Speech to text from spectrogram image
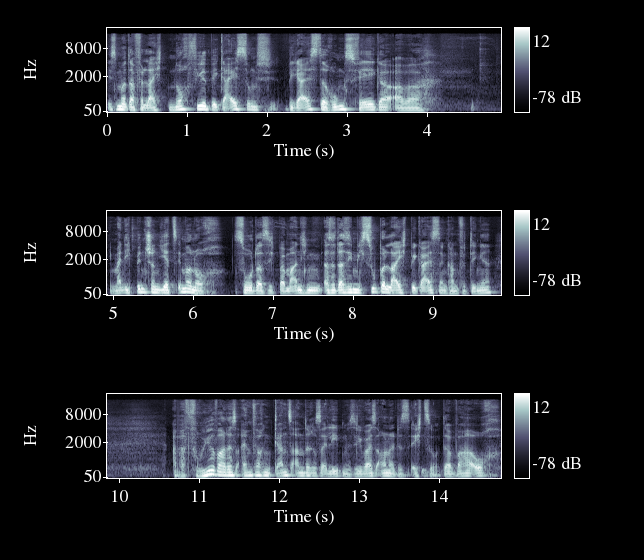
ist man da vielleicht noch viel Begeisterungs, begeisterungsfähiger, aber ich meine, ich bin schon jetzt immer noch so, dass ich bei manchen, also dass ich mich super leicht begeistern kann für Dinge. Aber früher war das einfach ein ganz anderes Erlebnis. Ich weiß auch nicht, das ist echt so. Da war auch,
